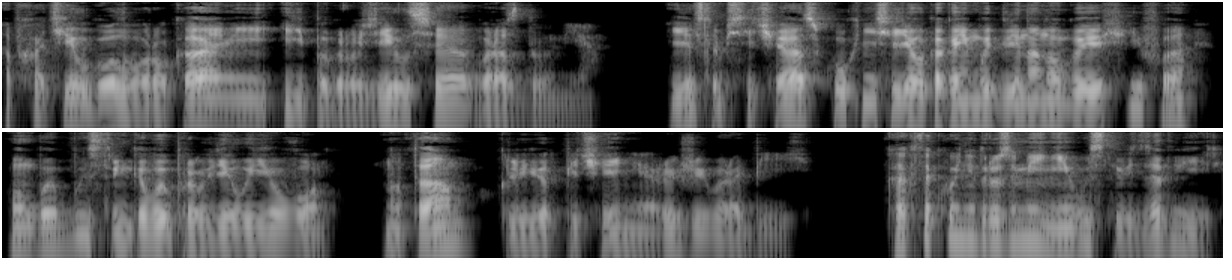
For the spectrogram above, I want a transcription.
Обхватил голову руками и погрузился в раздумья. Если бы сейчас в кухне сидела какая-нибудь длинноногая фифа, он бы быстренько выпроводил ее вон. Но там клюет печенье рыжий воробей. Как такое недоразумение выставить за дверь?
